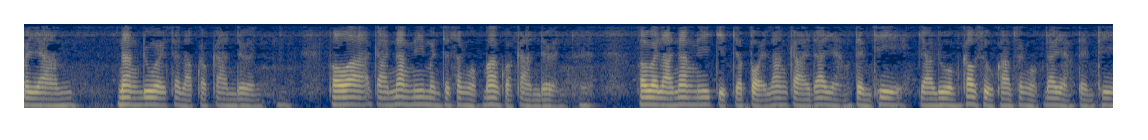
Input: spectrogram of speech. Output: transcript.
พยายามนั่งด้วยสลับกับการเดิน เพราะว่าการนั่งนี้มันจะสงบมากกว่าการเดิน เพราะเวลานั่งนี้จิตจะปล่อยร่างกายได้อย่างเต็มที่ จะรวมเข้าสู่ความสงบได้อย่างเต็มที่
